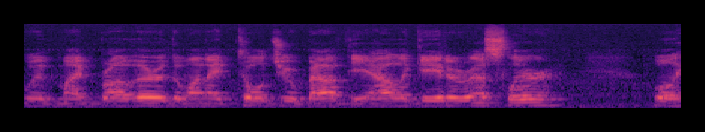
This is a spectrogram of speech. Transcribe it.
with my brother, the one I told you about, the alligator wrestler. Well.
